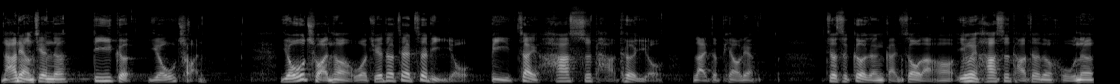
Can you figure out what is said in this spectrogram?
哪两件呢？第一个游船，游船哦，我觉得在这里游比在哈斯塔特游来得漂亮，这是个人感受了哦。因为哈斯塔特的湖呢，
